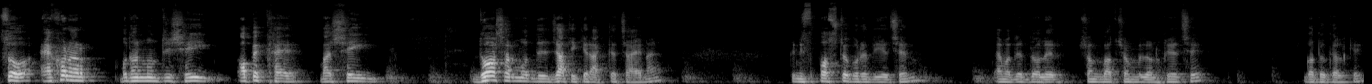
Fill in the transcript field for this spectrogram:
সো এখন আর প্রধানমন্ত্রী সেই অপেক্ষায় বা সেই দোয়াশার মধ্যে জাতিকে রাখতে চায় না। তিনি স্পষ্ট করে দিয়েছেন, আমাদের দলের সংবাদ সম্মেলন হয়েছে গতকালকে।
